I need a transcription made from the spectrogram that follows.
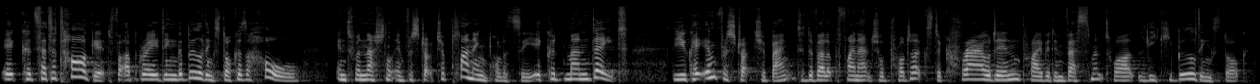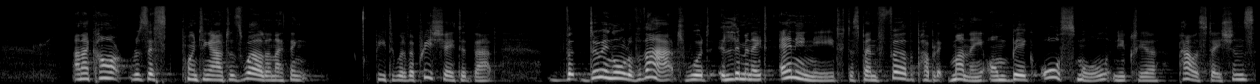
It could set a target for upgrading the building stock as a whole into a national infrastructure planning policy. It could mandate the UK Infrastructure Bank to develop financial products to crowd in private investment to our leaky building stock. And I can't resist pointing out as well, and I think Peter would have appreciated that, that doing all of that would eliminate any need to spend further public money on big or small nuclear power stations,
